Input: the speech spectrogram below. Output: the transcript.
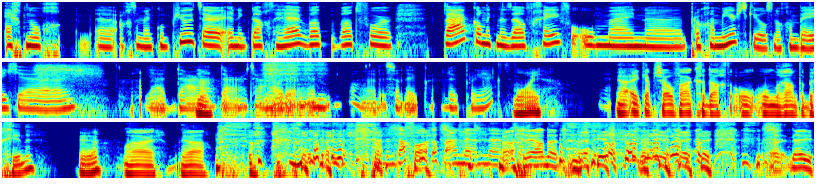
echt nog eh, achter mijn computer. En ik dacht, hè, wat, wat voor taak kan ik mezelf geven om mijn eh, programmeerskills nog een beetje eh, ja, daar, Ja. daar te houden. En oh, nou, dat is een leuk, leuk project. Mooi. Ja, ik heb zo vaak gedacht om, om eraan te beginnen. Ja. Maar ja. Aan een dagboek of aan een eh, nee, ja, nee, chatbot? nee, nee, nee,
